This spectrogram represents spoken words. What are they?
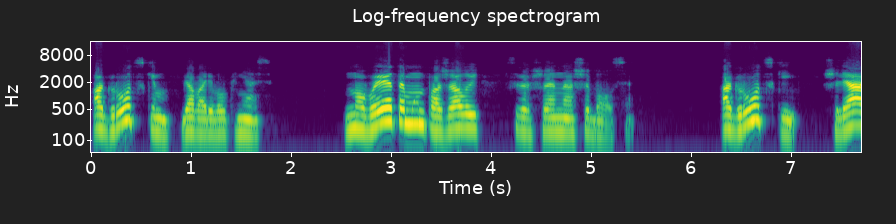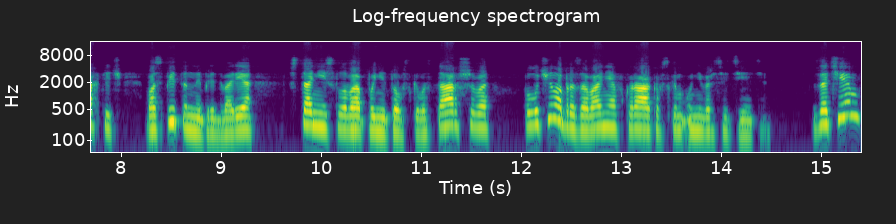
Огродским, говаривал князь. Но в этом он, пожалуй, совершенно ошибался. Огродский, шляхтич, воспитанный при дворе Станислава Понятовского-старшего, получил образование в Краковском университете. Зачем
